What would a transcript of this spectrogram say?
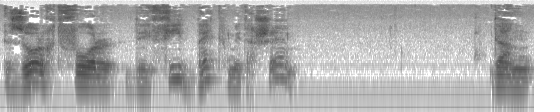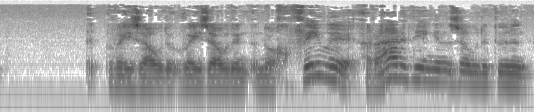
zorgt voor de feedback met Hashem. Dan, eh, wij zouden, wij zouden nog vele rare dingen zouden kunnen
